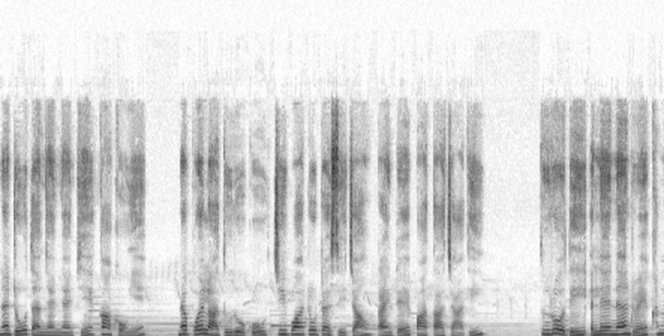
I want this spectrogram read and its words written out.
နတ်ဒိုးတန်မြိုင်မြိုင်ဖြင့်ကခုံရင်နတ်ပွဲလာသူတို့ကိုကြီးပွားတိုးတက်စေကြောင်းတိုင်တဲပါတာကြသည်။သူတို့သည်အလဲနန်းတွင်ခဏ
